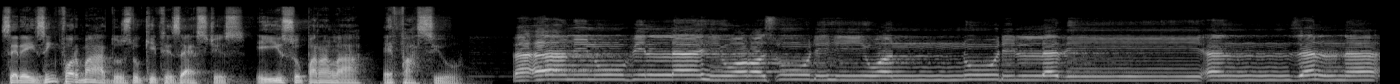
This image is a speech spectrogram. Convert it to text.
sereis informados do que fizestes, e isso para lá é fácil. فآمنوا بالله ورسوله والنور الذي أنزلنا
